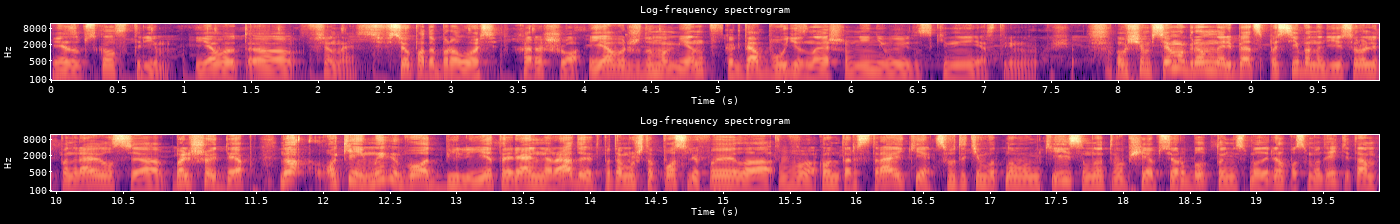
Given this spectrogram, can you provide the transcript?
Я запускал стрим. Я вот, э, все, Настя, все подобралось. Хорошо. Я вот жду момент, когда будет, знаешь, мне не выведут скины, и я стрим запущу. В общем, всем огромное, ребят, спасибо. Надеюсь, ролик понравился. Большой деп. Но, окей, мы его отбили, и это реально радует, потому что после фейла в Counter-Strike с вот этим вот новым кейсом, ну, это вообще обсер был. Кто не смотрел, посмотрите. Там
